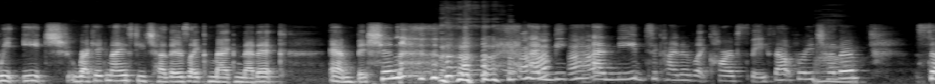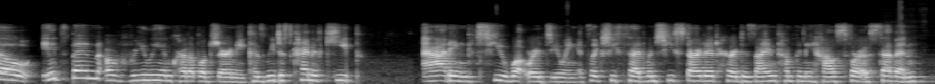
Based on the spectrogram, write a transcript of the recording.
we each recognized each other's like magnetic ambition and, need, uh-huh. and uh-huh. need to kind of like carve space out for each Wow. other. So it's been a really incredible journey because we just kind of keep adding to what we're doing. It's like she said when she started her design company House 407,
